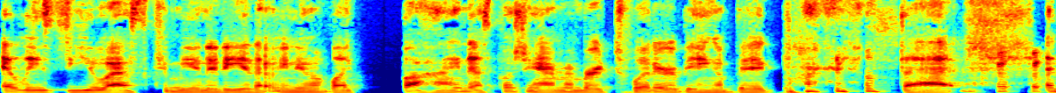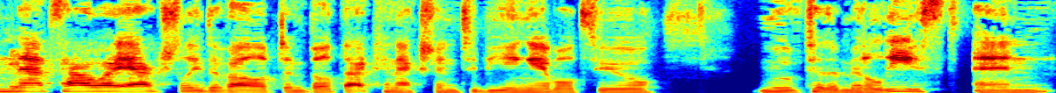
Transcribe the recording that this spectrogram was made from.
at least US community that we knew of like behind us pushing. I remember Twitter being a big part of that. and that's how I actually developed and built that connection to being able to move to the Middle East and,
